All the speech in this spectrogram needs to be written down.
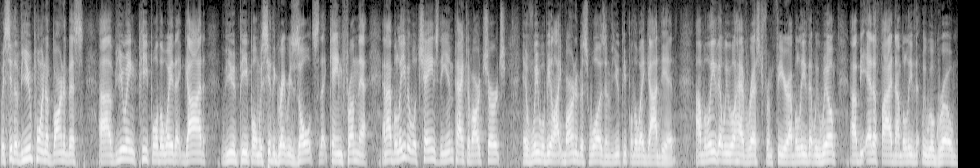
We see the viewpoint of Barnabas uh, viewing people the way that God viewed people, and we see the great results that came from that. And I believe it will change the impact of our church if we will be like Barnabas was and view people the way God did. I believe that we will have rest from fear. I believe that we will uh, be edified, and I believe that we will grow.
